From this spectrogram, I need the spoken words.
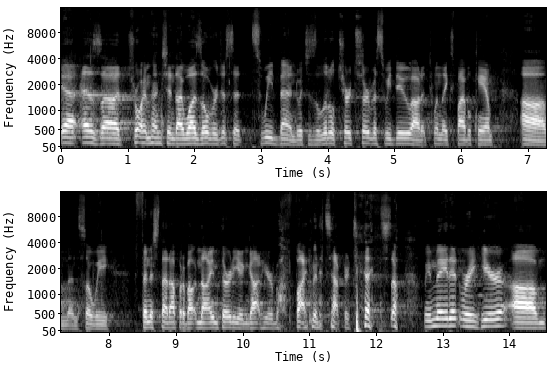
Yeah, as uh, Troy mentioned, I was over just at Swede Bend, which is a little church service we do out at Twin Lakes Bible Camp. Um, and so we finished that up at about 9.30 and got here about five minutes after 10 so we made it we're here. Um,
